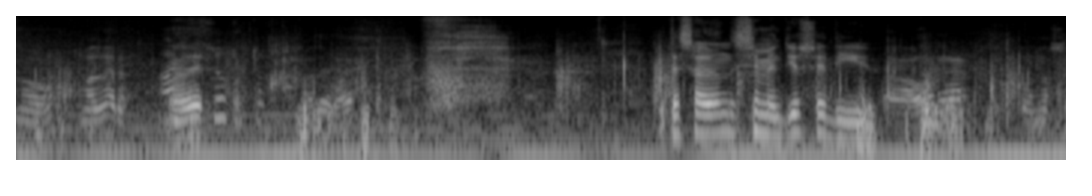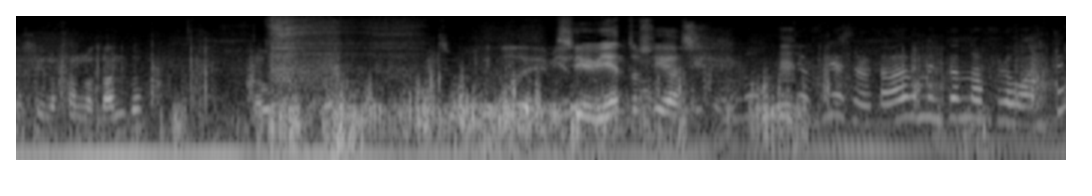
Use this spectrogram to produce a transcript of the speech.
No, madera. Ay, A ver. qué susto. Madera, eh. ¿Usted sabe dónde se metió ese tío? Ahora, pues no sé si lo están notando. Lo es un poquito de viento. Sí, viento sí así. Tengo mucho frío, se lo estaba comentando a Flo antes.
